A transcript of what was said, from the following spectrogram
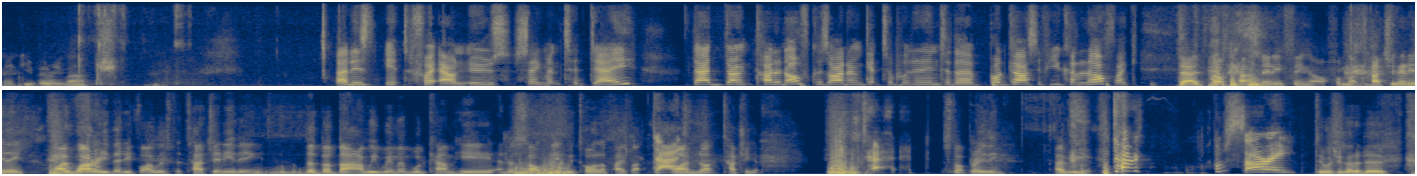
Thank you very much. That is it for our news segment today. Dad, don't cut it off because I don't get to put it into the podcast if you cut it off. Like, Dad's not cutting anything off. I'm not touching anything. I worry that if I was to touch anything, the Babawi women would come here and assault me with toilet paper. Dad. I'm not touching it. Dad, Stop breathing. Over to you. don't. I'm sorry. Do what you got to do.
